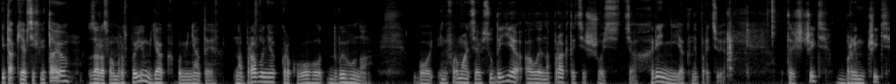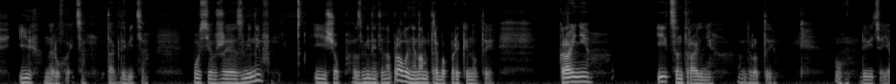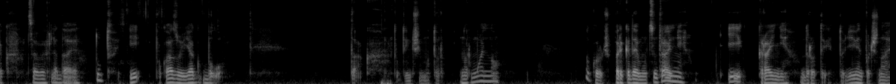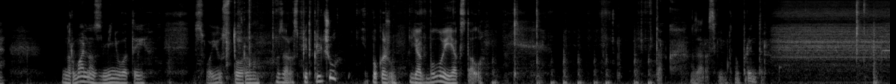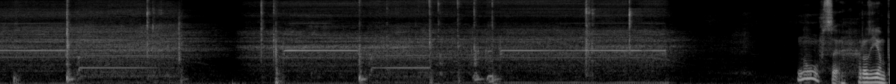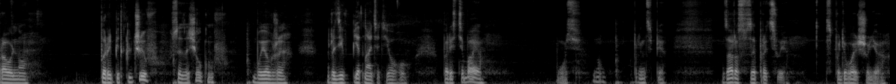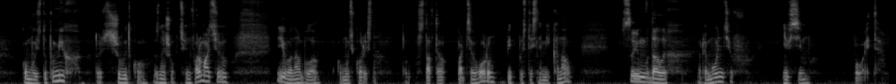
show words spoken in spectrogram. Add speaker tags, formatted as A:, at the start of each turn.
A: І так, я всіх вітаю. Зараз вам розповім, як поміняти направлення крокового двигуна. Бо інформація всюди є, але на практиці щось ця хрень ніяк не працює. Тріщить, бримчить і не рухається. Так, дивіться. Ось я вже змінив. І щоб змінити направлення, нам треба перекинути крайні і центральні дроти. О, дивіться, як це виглядає тут, і показую, як було. Так, тут інший мотор нормально. Ну, коротше, перекидаємо центральні і крайні дроти. Тоді він починає нормально змінювати свою сторону. Зараз підключу і покажу, як було і як стало. Так, зараз вімкну принтер. Ну, все. Роз'єм правильно перепідключив, все защелкнув, бо я вже разів 15 його перестібаю. Ось, ну, в принципі, зараз все працює. Сподіваюсь, що я комусь допоміг, тобто швидко знайшов цю інформацію, і вона була комусь корисна. Тому ставте пальці вгору, підписуйтесь на мій канал. Всім вдалих ремонтів і всім бувайте!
